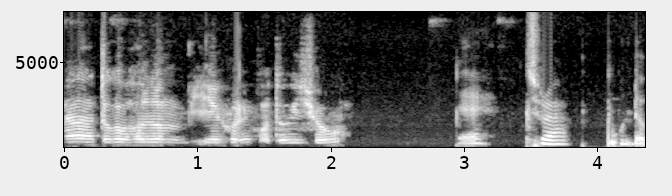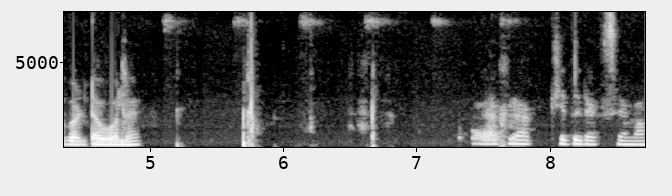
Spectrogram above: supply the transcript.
না তোকে ভাবলাম বিয়ে করে কত কিছু। এ ছুড়া উল্টো পাল্টা বলে। রাখ রাখ খেতে ডাকছে মা।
